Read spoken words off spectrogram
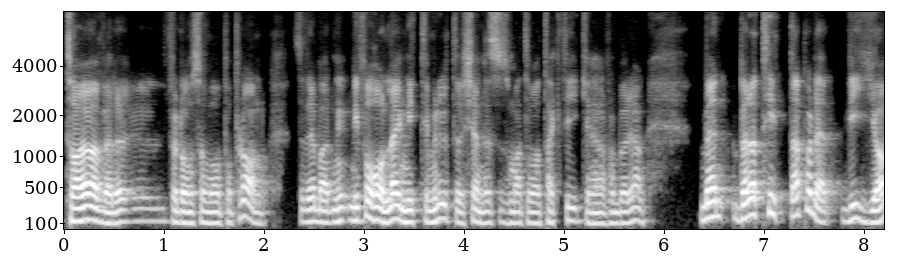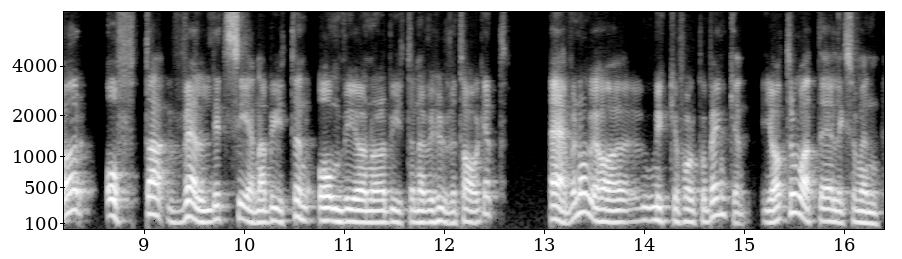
ta över eh, för de som var på plan. Så det är bara, ni, ni får hålla i 90 minuter, kändes det som att det var taktiken redan från början. Men börja titta på det. Vi gör ofta väldigt sena byten om vi gör några byten överhuvudtaget. Även om vi har mycket folk på bänken. Jag tror att det är liksom en,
